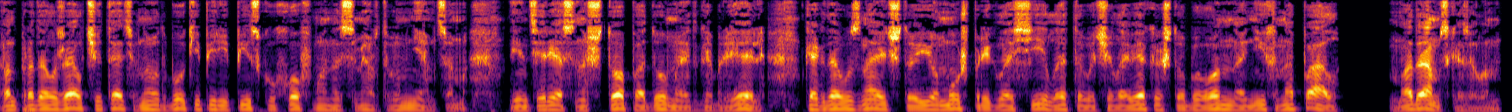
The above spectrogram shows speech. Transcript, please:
он продолжал читать в ноутбуке переписку Хоффмана с мертвым немцем. Интересно, что подумает Габриэль, когда узнает, что ее муж пригласил этого человека, чтобы он на них напал? «Мадам», — сказал он,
